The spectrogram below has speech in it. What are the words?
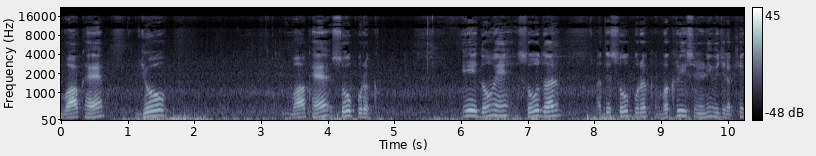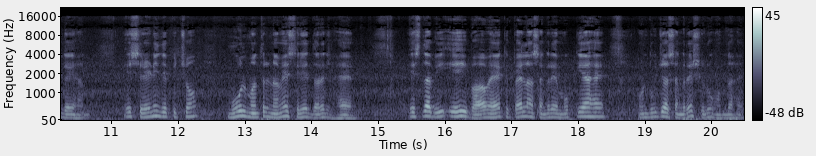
ਵਾਕ ਹੈ, ਜੋ ਵਾਕ ਹੈ ਸੋ ਪੁਰਖ ਇਹ ਦੋਵੇਂ ਸੋ ਦਰ ਅਤੇ ਸੋ ਪੁਰਖ ਵੱਖਰੀ ਸ਼੍ਰੇਣੀ ਵਿੱਚ ਰੱਖੇ ਗਏ ਹਨ। ਇਸ ਸ਼੍ਰੇਣੀ ਦੇ ਪਿੱਛੋਂ ਮੂਲ ਮੰਤਰ ਨਵੇਂ ਸਿਰੇ ਦਰਜ ਹੈ। ਇਸ ਦਾ ਵੀ ਇਹੀ ਭਾਵ ਹੈ ਕਿ ਪਹਿਲਾ ਸੰਗ੍ਰਹਿ ਮੁੱਕ ਗਿਆ ਹੈ ਹੁਣ ਦੂਜਾ ਸੰਗ੍ਰਹਿ ਸ਼ੁਰੂ ਹੁੰਦਾ ਹੈ।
